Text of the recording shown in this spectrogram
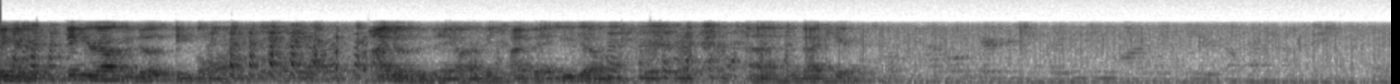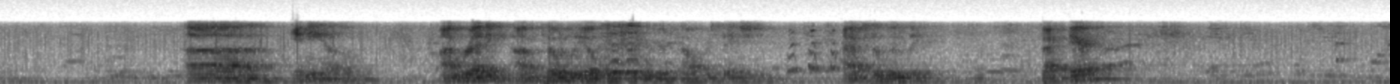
Figure, figure out who those people are. I know who they are, but I bet you don't. Uh, and back here. Uh, what characters you play, who can you honestly see yourself having a conversation? Uh, any of them. I'm ready. I'm totally open for weird conversation. Absolutely. Back there? If you could choose one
